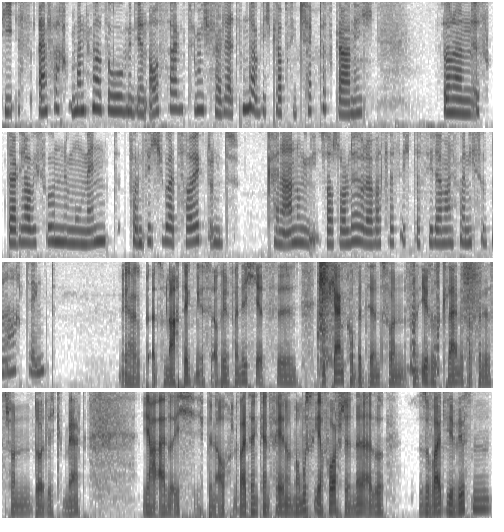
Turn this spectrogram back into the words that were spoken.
die ist einfach manchmal so mit ihren Aussagen ziemlich verletzend, aber ich glaube, sie checkt das gar nicht, sondern ist da, glaube ich, so in einem Moment von sich überzeugt und keine Ahnung, in ihrer Rolle oder was weiß ich, dass sie da manchmal nicht so nachdenkt. ja, also nachdenken ist auf jeden Fall nicht jetzt äh, die Kernkompetenz von, von Iris Klein, das hat man jetzt schon deutlich gemerkt. Ja, also ich, ich bin auch weiterhin kein Fan und man muss sich ja vorstellen, ne, also soweit wir wissen,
